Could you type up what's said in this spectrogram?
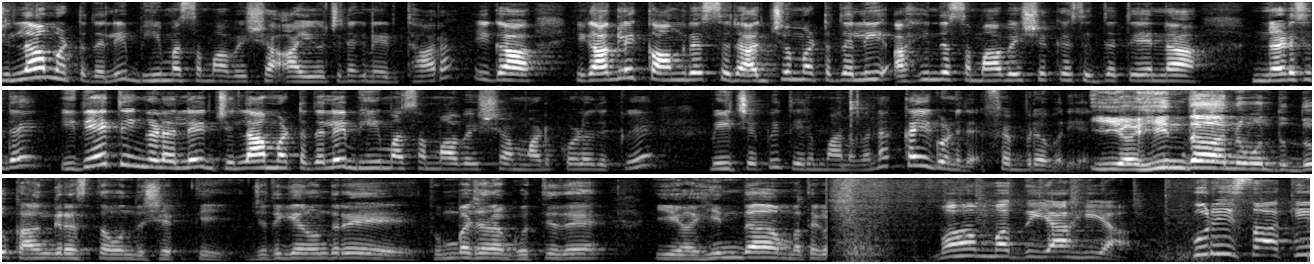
ಜಿಲ್ಲಾ ಮಟ್ಟದಲ್ಲಿ ಭೀಮ ಸಮಾವೇಶ ಆಯೋಜನೆಗೆ ನಿರ್ಧಾರ. ಈಗ ಈಗಾಗಲೇ ಕಾಂಗ್ರೆಸ್ ರಾಜ್ಯ ಮಟ್ಟದಲ್ಲಿ ಅಹಿಂದ ಸಮಾವೇಶಕ್ಕೆ ಸಿದ್ಧತೆಯನ್ನು ನಡೆಸಿದೆ. ಇದೇ ತಿಂಗಳಲ್ಲೇ ಜಿಲ್ಲಾ ಮಟ್ಟದಲ್ಲೇ ಭೀಮ ಸಮಾವೇಶ ಮಾಡಿಕೊಳ್ಳೋದಕ್ಕೆ ಬಿಜೆಪಿ ತೀರ್ಮಾನವನ್ನು ಕೈಗೊಂಡಿದೆ ಫೆಬ್ರವರಿ ಈ ಅಹಿಂದ ಅನ್ನುವಂಥದ್ದು ಕಾಂಗ್ರೆಸ್ನ ಒಂದು ಶಕ್ತಿ. ಜೊತೆಗೆ ಅಂದರೆ ತುಂಬ ಜನ ಗೊತ್ತಿದೆ, ಈ ಅಹಿಂದ ಮತಗಳು ಮೊಹಮ್ಮದ್ ಯಾಹಿಯಾ ಕುರಿ ಸಾಕಿ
